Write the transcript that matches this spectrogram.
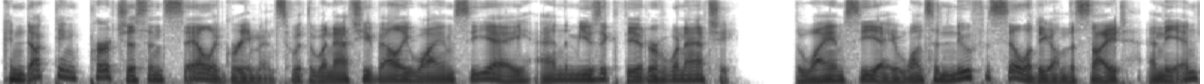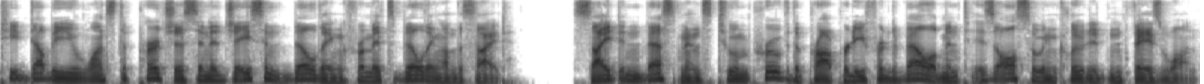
conducting purchase and sale agreements with the Wenatchee Valley YMCA and the Music Theater of Wenatchee. The YMCA wants a new facility on the site, and the MTW wants to purchase an adjacent building from its building on the site. Site investments to improve the property for development is also included in Phase 1.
